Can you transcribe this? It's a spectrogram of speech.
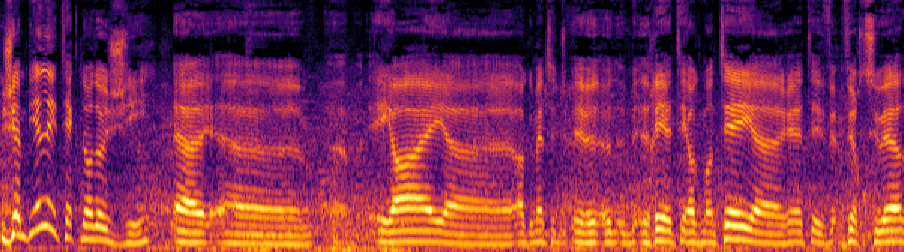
J'aime bien les technologies, euh, euh, AI, euh, augmented, euh, réalité augmentée, euh, réalité virtuelle,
